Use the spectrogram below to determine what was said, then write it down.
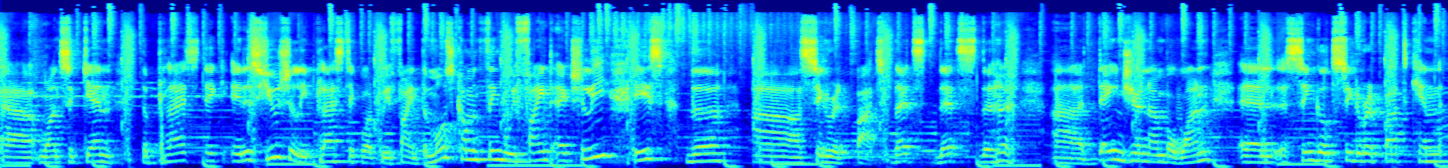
Uh, once again the plastic it is usually plastic what we find. The most common thing we find actually is the uh, cigarette butt. That's that's the uh, danger number one. A single cigarette butt can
